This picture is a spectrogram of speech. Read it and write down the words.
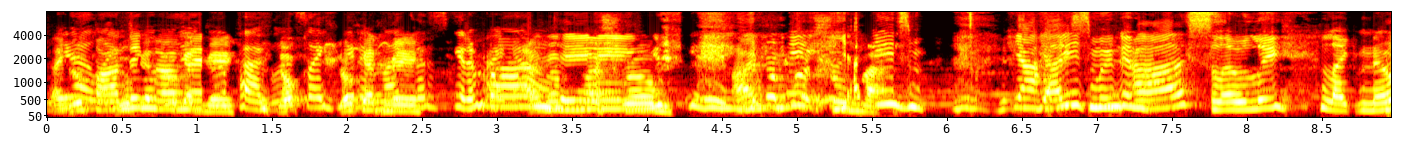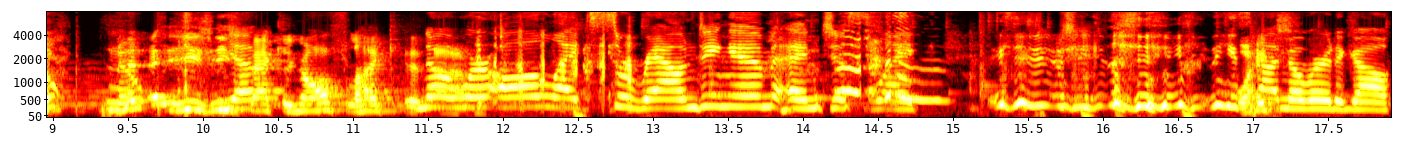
Like Yeah, a bonding like, look at moment. me. Hug. Let's Look- like look get him. at me. Like, let's get him right I'm now. a mushroom. I'm a mushroom man. Yari's, Yeah, Yari's moving us. slowly, like, nope, nope. He's, he's Yep. backing off like. uh, No, we're all like surrounding him and just like He's Wait. got nowhere to go.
